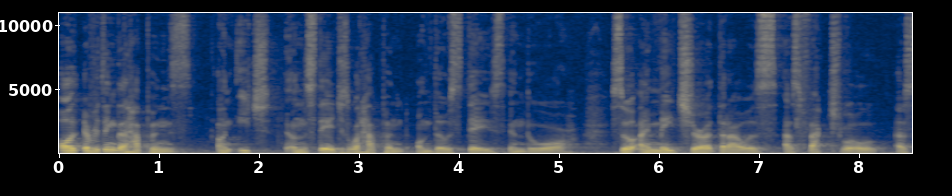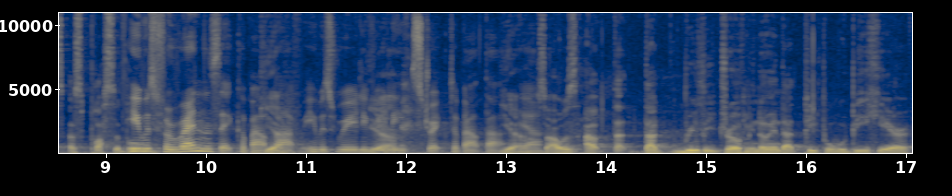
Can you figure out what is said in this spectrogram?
all, everything that happens on each on the stage is what happened on those days in the war. So I made sure that I was as factual as, as possible. he was forensic about Yeah. that. He was really, Yeah. really strict about that. yeah, yeah. so I was out. That that really drove me, knowing that people would be here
